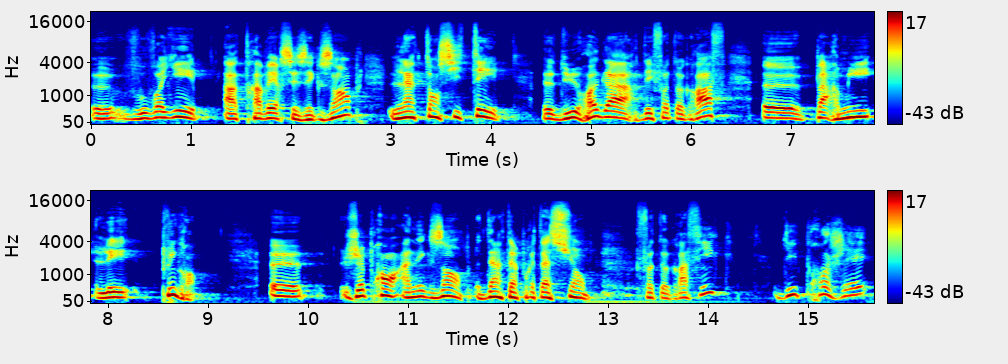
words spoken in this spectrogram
vous voyez à travers ces exemples l'intensité du regard des photographes parmi les plus grands. je prends un exemple d'interprétation photographique du projet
